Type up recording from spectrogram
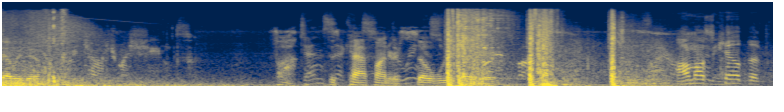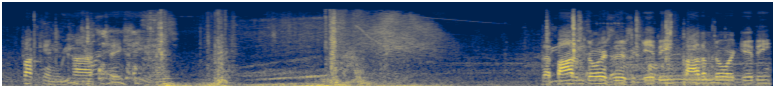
Yeah, we do. Recharge my shields. Fuck. Ten This seconds. Pathfinder is so weak. right here. Spotted. Fire on Almost killed the fucking Recharging caustic. The bottom doors, there's a Gibby. Bottom door, Gibby.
